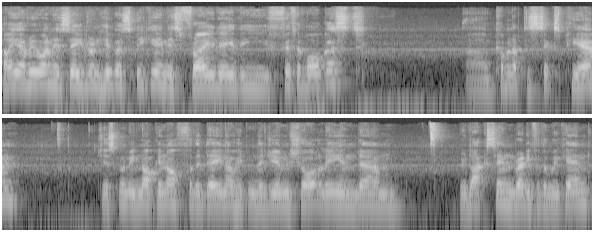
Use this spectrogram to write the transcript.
Hi everyone, it's Adrian Hibbert speaking. It's Friday the 5th of August. Uh, coming up to 6pm. Just going to be knocking off for the day now, hitting the gym shortly and um, relaxing, ready for the weekend.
